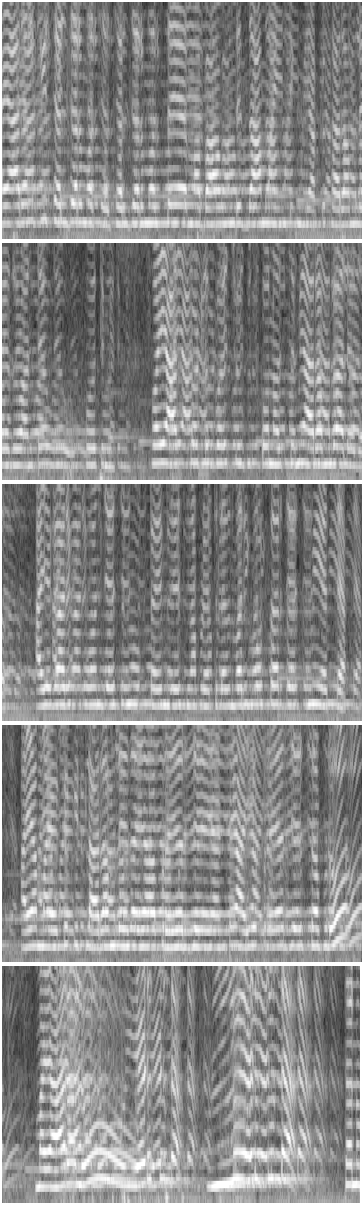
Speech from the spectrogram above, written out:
మా యారలకి చలి జ్వరం వచ్చేది చలి జ్వరం వస్తే మా బావ ఉండిద్దా? మా ఇంటికి మీ అక్క అరం లేదు అంటే పోతుమి. పోయి హాస్పిటల్కి పోయి చూపించుకొని వస్తే మీ అరం కాలేదు అయ్యగారికి ఫోన్ చేసి ఒక టైం చేసినప్పుడు ఎత్తలేదు. మరి ఇంకొకసారి చేసి మీ ఎత్తా. అయ్యా మా అక్కకి ఇట్లా అరం లేదయ్యా ప్రేయర్ చేయంటే అయ్యా ప్రేయర్ చేసేటప్పుడు మా యారాలు ఏడుస్తుండే. ఫుల్ ఏడుస్తుండే. తను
